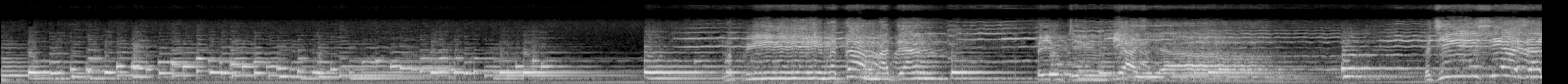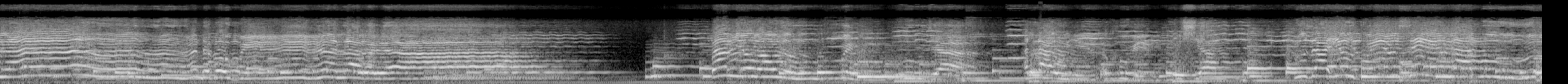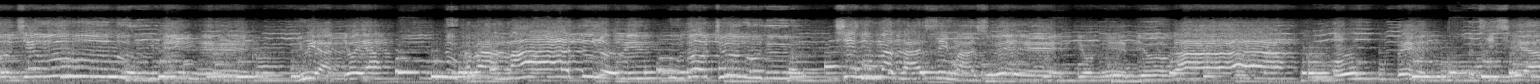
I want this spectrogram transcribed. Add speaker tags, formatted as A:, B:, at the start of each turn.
A: မပီမတမတန်တယုတ်တင်ပြရာပကြီးဆရာဇလံတပုတ်ပင်လာကြဗျာတမ်းမျိုးကောင်းလုံးပွင့်ဦးကြအလောက်ရင်အခုရင်လူရှာ လိုရင်ကုသိုလ်ထူးသူရှိမှုမခါစိတ်မှဆွဲပြောနေပြောကားအိုးပဲအကြည့်ဆရာ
